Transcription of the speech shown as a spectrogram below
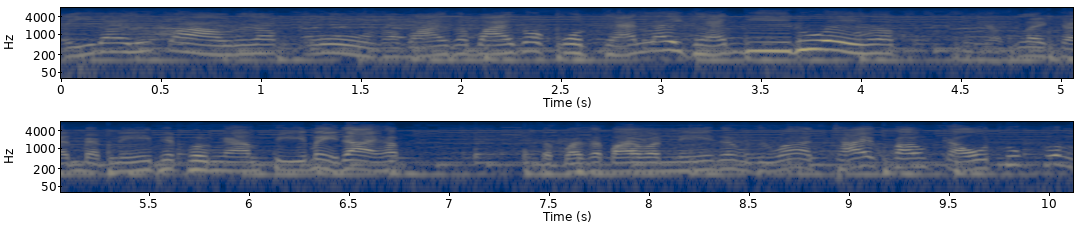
ตีได้หรือเปล่านะครับ โอ้สบายสบายก็กดแขนไล่แขนดีด้วยครับนี่ครับไล่แขนแบบนี้เพชรพลงามตีไม่ได้ครับ สบายสบายๆวันนี้ต้องถือว่าใช้ความเก่าทุกท่วง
